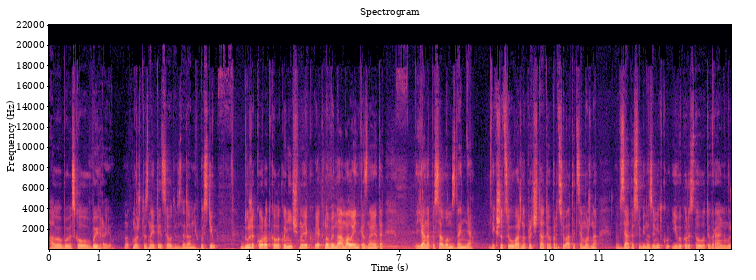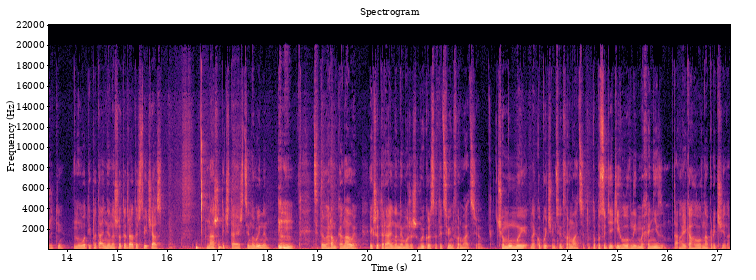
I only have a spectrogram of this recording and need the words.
але обов'язково виграю. От можете знайти це один з недавніх постів. Дуже коротко, лаконічно, як, як новина маленька, знаєте, я написав вам знання. Якщо це уважно прочитати і опрацювати, це можна взяти собі на замітку і використовувати в реальному житті. Ну от і питання: на що ти тратиш свій час? На що ти читаєш ці новини, ці телеграм-канали, якщо ти реально не можеш використати цю інформацію? Чому ми накопичуємо цю інформацію? Тобто, по суті, який головний механізм, та яка головна причина?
